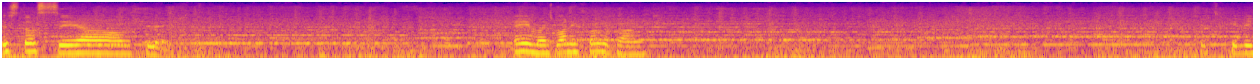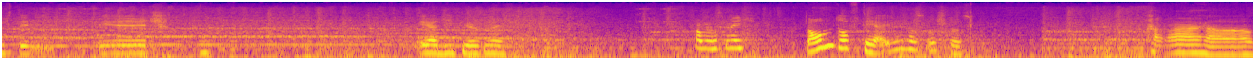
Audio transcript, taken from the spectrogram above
ist das sehr schlecht. Ey, meins war nicht vollgetan. kill ich dich, Bitch. Er die killt mich. Komm das nicht. Warum durfte er eigentlich was Lustiges? Haha.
